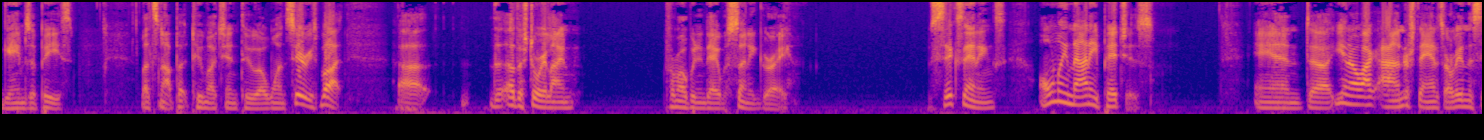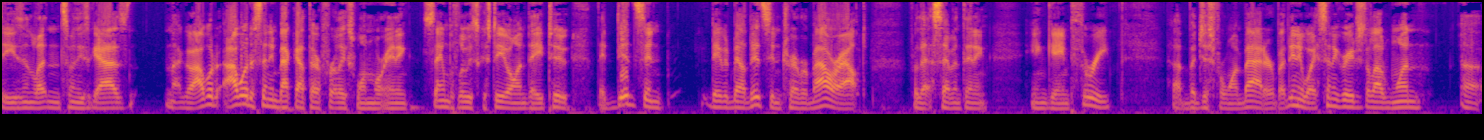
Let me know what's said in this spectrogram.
games apiece, let's not put too much into a one series. But uh, the other storyline from opening day was Sonny Gray. Six innings, only 90 pitches. And uh, you know, I, I understand it's early in the season, letting some of these guys not go. I would I would have sent him back out there for at least one more inning. Same with Luis Castillo on day two. They did send David Bell did send Trevor Bauer out for that seventh inning in Game Three, uh, but just for one batter. But anyway, Sonny Gray just allowed one uh,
